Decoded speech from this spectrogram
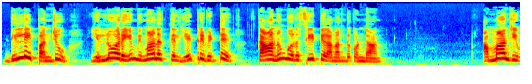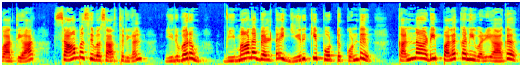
டில்லி பஞ்சு எல்லோரையும் விமானத்தில் ஏற்றிவிட்டு தானும் ஒரு சீட்டில் அமர்ந்து கொண்டான். அம்மாஞ்சி வாத்தியார் சாம்பசிவ சாஸ்திரிகள் இருவரும் விமான பெல்ட்டை இறுக்கி போட்டுக்கொண்டு கண்ணாடி பலக்கனி வழியாக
